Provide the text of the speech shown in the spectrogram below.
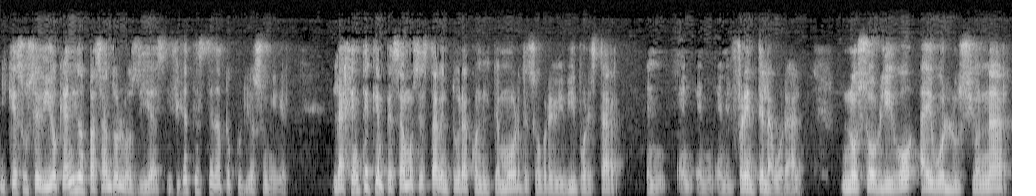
¿Y qué sucedió? Que han ido pasando los días. Y fíjate este dato curioso, Miguel. La gente que empezamos esta aventura con el temor de sobrevivir por estar en, en el frente laboral, nos obligó a evolucionar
